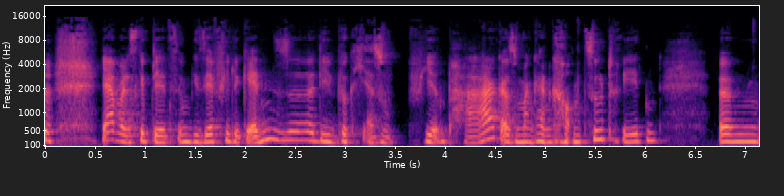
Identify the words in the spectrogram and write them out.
ja, weil es gibt ja jetzt irgendwie sehr viele Gänse, die wirklich, also hier im Park, also man kann kaum zutreten, ähm,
